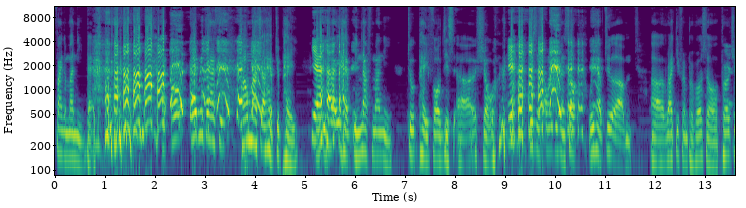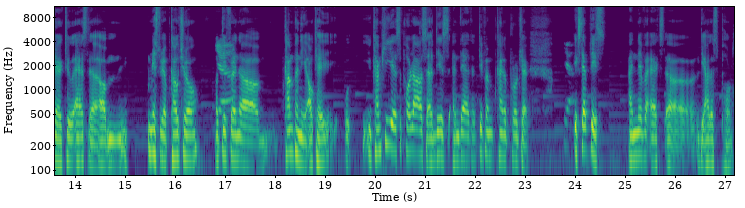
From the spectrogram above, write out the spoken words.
find the money back. I al- every day I think how much I have to pay. yeah. And if I have enough money to pay for this uh, show, yeah. this is only different. So we have to um, uh, write different proposal project to ask the um, Ministry of Culture, a Yeah. different uh, company. Okay, you come here support us uh, this and that, a different kind of project. Yeah. Except this, I never asked uh, the other support.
